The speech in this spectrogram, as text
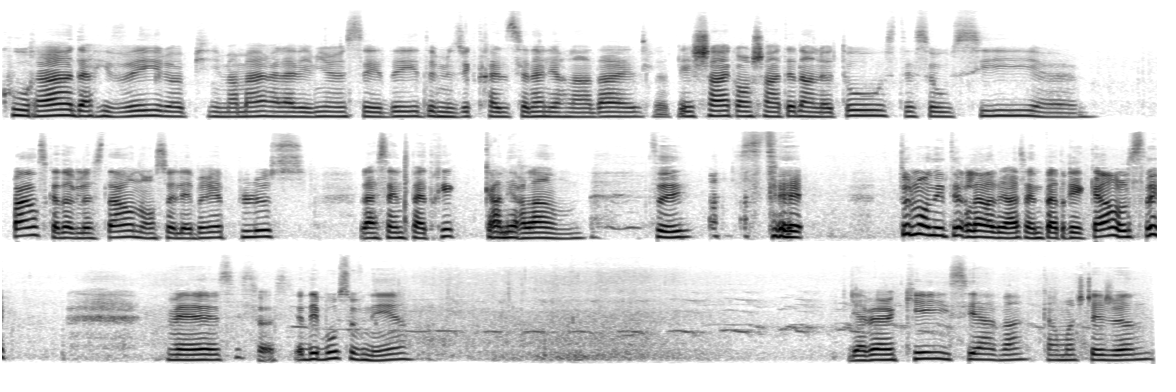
courant d'arriver, puis ma mère, avait mis un CD de musique traditionnelle irlandaise. Les chants qu'on chantait dans l'auto, c'était ça aussi. Euh. Je pense qu'à Douglastown, on célébrait plus la Sainte-Patrick qu'en Irlande. C'était... Tout le monde est irlandais à Sainte-Patrick, on le sait. Mais c'est ça, il y a des beaux souvenirs. Il y avait un quai ici avant, quand moi j'étais jeune.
